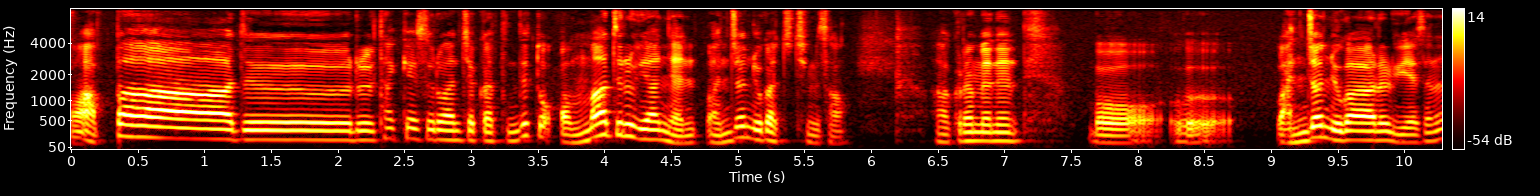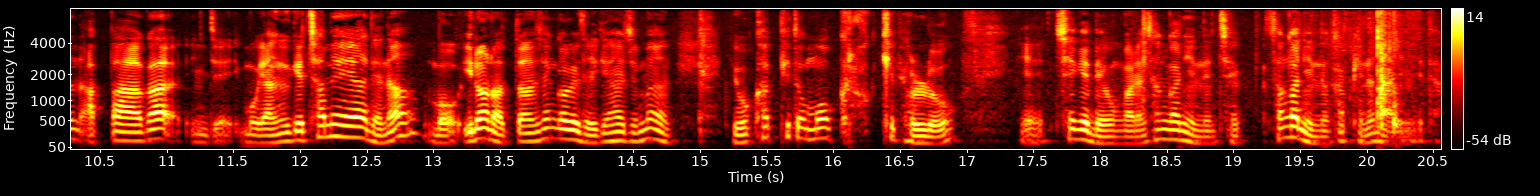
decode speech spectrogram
어, 아빠들을 타겟으로 한 책 같은데 또 엄마들을 위한 연, 완전 육아 지침서. 아, 그러면은 뭐 어, 완전 육아를 위해서는 아빠가 이제 뭐 양육에 참여해야 되나? 뭐 이런 어떤 생각을 들게 하지만 요 카피도 뭐 그렇게 별로 예, 책의 내용과는 상관이 있는 책, 상관이 있는 카피는 아닙니다.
